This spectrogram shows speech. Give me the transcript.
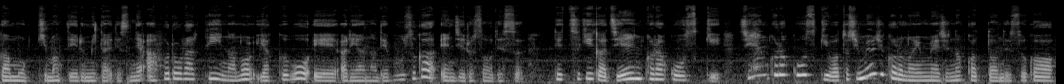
がもう決まっているみたいですね。アフロラティーナの役を、えー、アリアナ・デボーズが演じるそうです。で次がジェーン・クラコースキー。ジェーン・クラコースキー私ミュージカルのイメージなかったんですが、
